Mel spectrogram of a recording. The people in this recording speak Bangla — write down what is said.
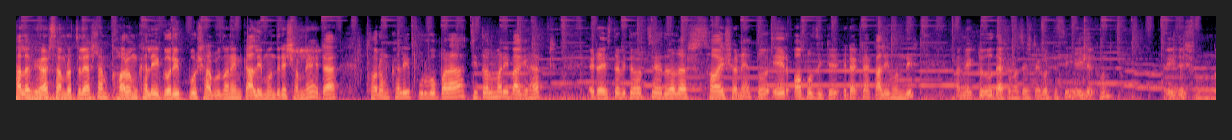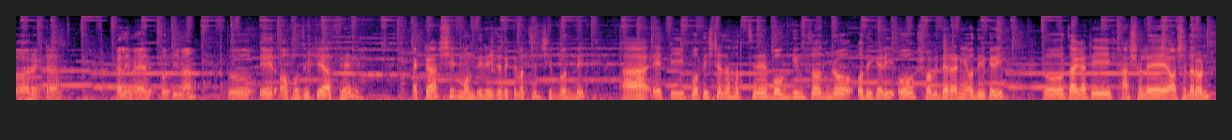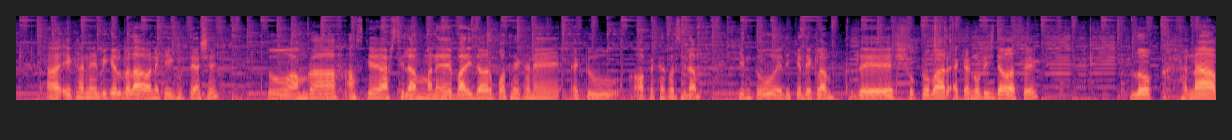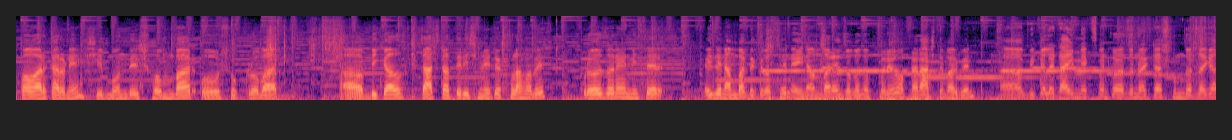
হ্যালো ভিউয়ার্স আমরা চলে আসলাম খরমখালি গরিবপুর সার্বজনীন কালী মন্দিরের সামনে। এটা খরমখালি পূর্বপাড়া চিতলমারি বাগেরহাট। এটা স্থাপিত হচ্ছে দু ছয় সনে। তো এর অপোজিটে এটা একটা কালী মন্দির। আমি একটু দেখানোর চেষ্টা করতেছি। এই দেখুন, এই যে সুন্দর একটা কালী মায়ের প্রতিমা। তো এর অপোজিটে আছে একটা শিব মন্দির। এই যে দেখতে পাচ্ছেন, শিব মন্দির। এটি প্রতিষ্ঠাতা হচ্ছে বঙ্কিমচন্দ্র অধিকারী ও সবিতা রানী অধিকারী। তো জায়গাটি আসলে অসাধারণ। এখানে বিকেলবেলা অনেকেই ঘুরতে আসে। তো আমরা আজকে আসছিলাম মানে বাড়ি যাওয়ার পথে এখানে একটু অপেক্ষা করছিলাম। কিন্তু এদিকে দেখলাম যে শুক্রবার একটা নোটিশ দেওয়া আছে। লোক না পাওয়ার কারণে শিব মন্দির সোমবার ও শুক্রবার বিকাল চারটা তিরিশ মিনিটে খোলা হবে। প্রয়োজনে নিচের এই যে নাম্বার দেখতে পাচ্ছেন, এই নাম্বারে যোগাযোগ করেও আপনারা আসতে পারবেন। বিকালে টাইম এক্সপেন্ড করার জন্য একটা সুন্দর জায়গা।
